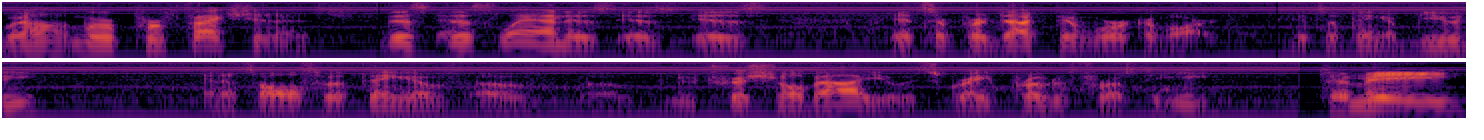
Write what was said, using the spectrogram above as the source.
Well, we're perfectionists. This, this land is, is, is, it's a productive work of art. It's a thing of beauty, and it's also a thing of, of, of nutritional value. It's great produce for us to eat. To me,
